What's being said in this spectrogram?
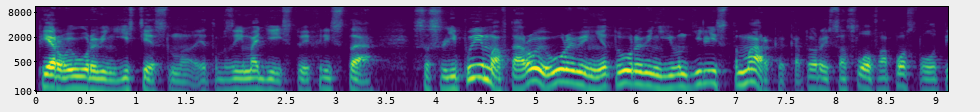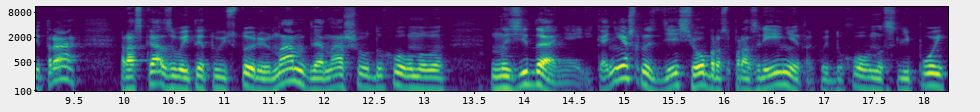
первый уровень, естественно, это взаимодействие Христа со слепым, а второй уровень – это уровень евангелиста Марка, который со слов апостола Петра рассказывает эту историю нам для нашего духовного назидания. И, конечно, здесь образ прозрения, такой духовно слепой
